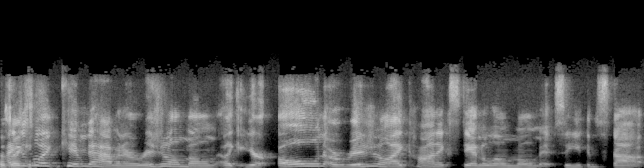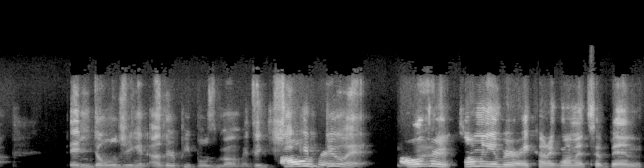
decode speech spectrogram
I, I just want Kim to have an original moment, like your own original iconic standalone moment, so you can stop indulging in other people's moments. And she all can do it. All but... of her, so many of her iconic moments have been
